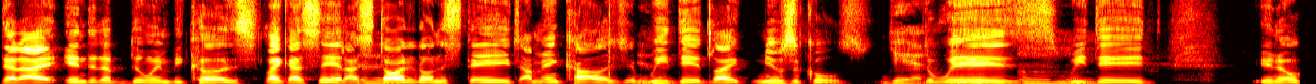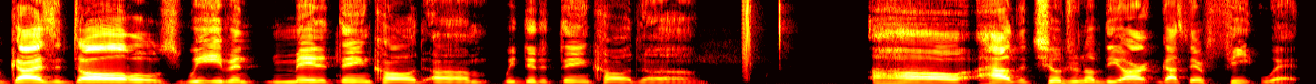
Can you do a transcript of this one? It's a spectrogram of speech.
that I ended up doing because, like I said, I Mhm. started on the stage. I'm in college, and we Mhm. did like musicals. yeah. The Wiz. We Mhm. did, you know, Guys and Dolls. We even made a thing called. um We did a thing called. um Oh, how the children of the ark got their feet wet.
